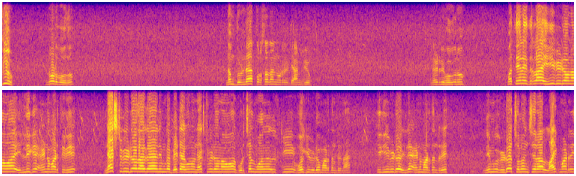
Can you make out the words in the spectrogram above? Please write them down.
ವ್ಯೂ ನೋಡ್ಬೋದು. ನಮ್ಮ ದುಂಡ ತೋರ್ಸದಂಗೆ ನೋಡ್ರಿ ಡ್ಯಾಮ್ ವ್ಯೂ ನೋಡ್ರಿ ಹೋಗುನು. ಮತ್ತೇನೈತ್ರಲ್ಲ ಈ ವಿಡಿಯೋ ನಾವು ಇಲ್ಲಿಗೆ ಎಂಡ್ ಮಾಡ್ತೀವಿ. ನೆಕ್ಸ್ಟ್ ವಿಡಿಯೋದಾಗ ನಿಮ್ಗೆ ಭೇಟಿ ಆಗೋನು. ನೆಕ್ಸ್ಟ್ ವಿಡಿಯೋ ನಾವು ಗುಡ್ಚಲ್ ಮೂಲಕಿ ಹೋಗಿ ವಿಡಿಯೋ ಮಾಡ್ತಾನೆ ರೀ ನಾ. ಈಗ ಈ ವಿಡಿಯೋ ಇಲ್ಲೇ ಎಂಡ್ ಮಾಡ್ತಾನೆ ರೀ ನಿಮ್ಗೆ ವಿಡಿಯೋ ಚಲೋ ಅನ್ಸಿರ ಲೈಕ್ ಮಾಡಿರಿ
